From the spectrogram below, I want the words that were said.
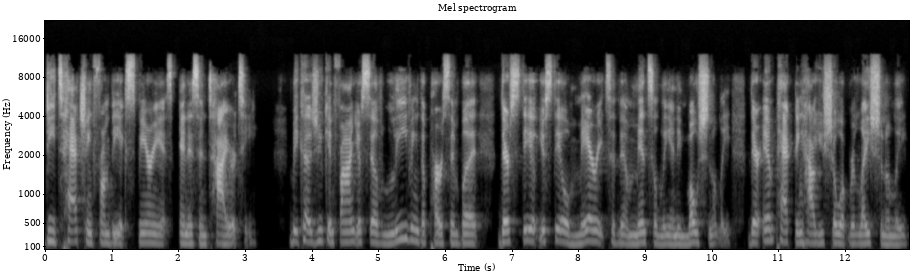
detaching from the experience in its entirety because you can find yourself leaving the person but they're still you're still married to them mentally and emotionally they're impacting how you show up relationally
